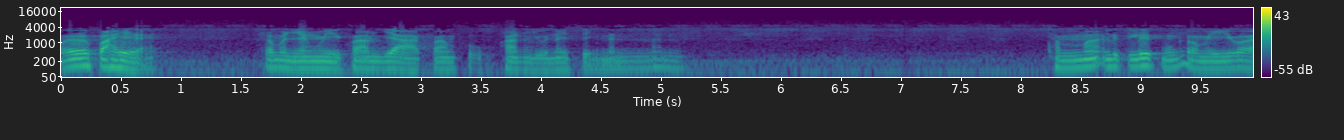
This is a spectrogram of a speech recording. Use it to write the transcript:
มอไปเพราะมันยังมีความอยากความผูกพันอยู่ในสิ่งนั้นนั้นธรรมะลึกๆมันก็มีว่า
